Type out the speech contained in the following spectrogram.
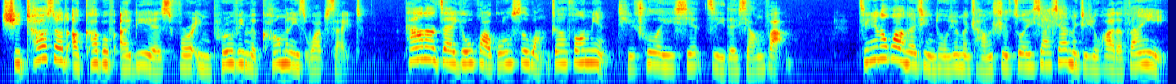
She tossed out a couple of ideas for improving the company's website. 她呢在优化公司网站方面提出了一些自己的想法。 今天的话呢，请同学们尝试做一下下面这句话的翻译。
